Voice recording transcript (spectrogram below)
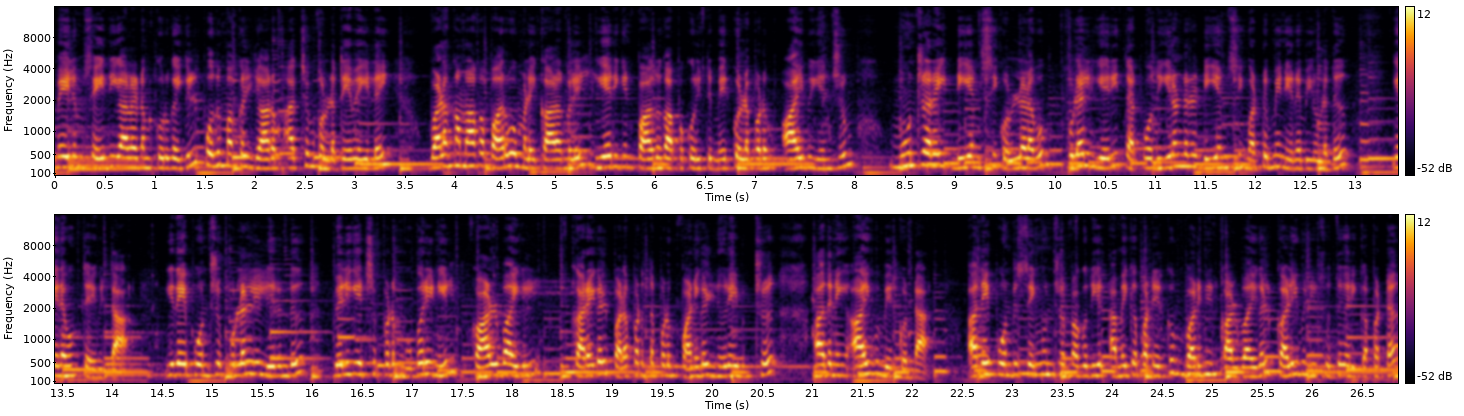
மேலும் செய்தியாளரிடம் கூறுகையில் பொதுமக்கள் யாரும் அச்சம் கொள்ள தேவையில்லை. வழக்கமாக பருவமழை காலங்களில் ஏரியின் பாதுகாப்பு குறித்து மேற்கொள்ளப்படும் ஆய்வு என்றும் மூன்றரை டிஎம்சி கொள்ளளவும் புழல் ஏரி தற்போது இரண்டரை டிஎம்சி மட்டுமே நிரம்பியுள்ளது எனவும் தெரிவித்தார். இதேபோன்று புழலில் இருந்து வெளியேற்றப்படும் உபரி நீர் கால்வாயில் கரைகள் பலப்படுத்தப்படும் பணிகள் நிறைவுற்று அதனை ஆய்வு மேற்கொண்டார். அதேபோன்று செங்குன்றம் பகுதியில் அமைக்கப்பட்டிருக்கும் வடிநீர் கால்வாய்கள் கழிவுநீர் சுத்திகரிக்கப்பட்ட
